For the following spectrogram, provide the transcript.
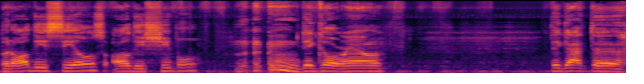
But all these seals, all these sheeple, they go around. They got the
